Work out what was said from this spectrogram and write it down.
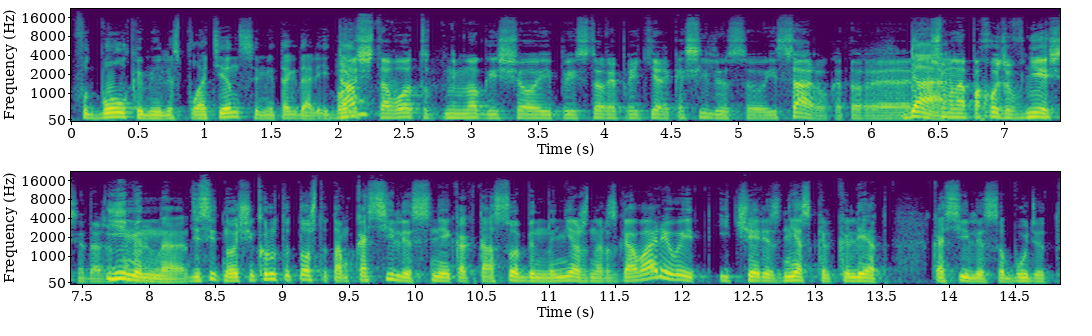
футболками или с полотенцами и так далее. И там Больше того, тут немного еще и по истории про Кира Кассилиусу и Сару, которая... Да. Причем она похожа внешне даже. Именно. Действительно, очень круто то, что там Кассилис с ней как-то особенно нежно разговаривает, и через несколько лет Кассилиса будет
